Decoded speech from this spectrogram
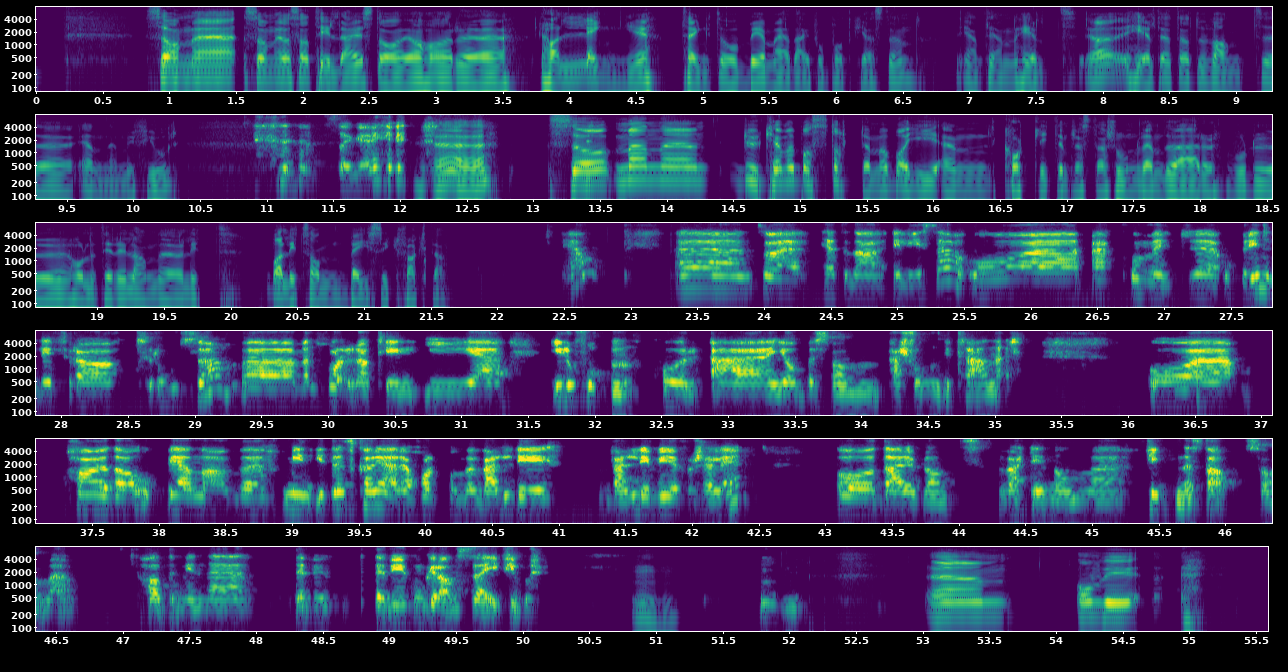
Som, eh, som, jeg sa til deg i stad, jeg, eh, jeg, har lenge tenkt å be med deg på podkasten. Egentlig helt, ja, helt, etter at du vant eh, NM i fjor. så gøy. Eh, så, men du kan vel bare starte med å bare gi en kort liten prestasjon. Hvem du er, hvor du holder til i landet. Litt, bare litt sånn basic fakta. Eh, så jeg heter da Elise, og eh, jeg kommer eh, opprinnelig fra Tromsø, men holder da til i, i Lofoten, hvor jeg jobber som personlig trener. Og har jo da opp igjen av min idrettskarriere holdt på med veldig, veldig mye forskjellig. Og deriblant vært innom fitness, da, som hadde min debut, debutkonkurranse i fjor. Mm -hmm. Mm -hmm. Um, om vi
